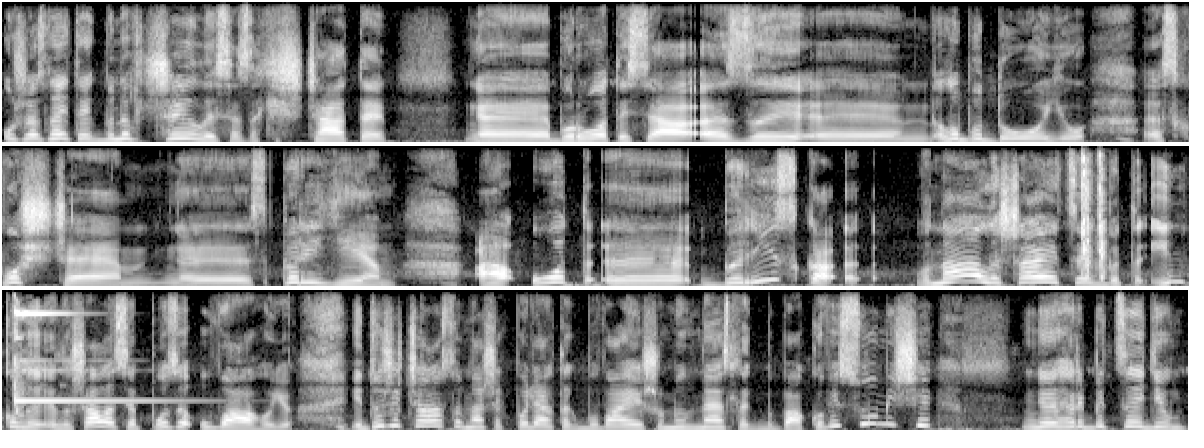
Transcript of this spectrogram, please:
вже знаєте, якби навчилися захищати, е, боротися е, з е, лободою, е, з хвощем, з перієм. А от берізка. Вона лишається, якби інколи лишалася поза увагою. І дуже часто в наших полях так буває, що ми внесли якби бакові суміші гербіцидів.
